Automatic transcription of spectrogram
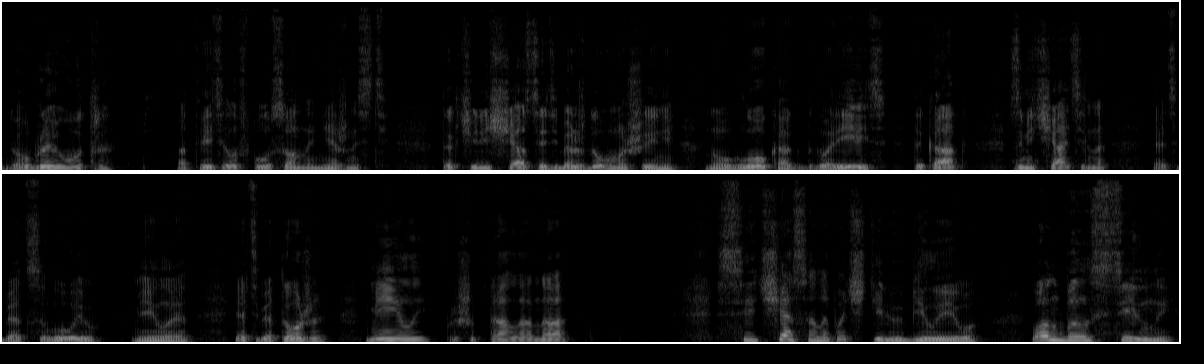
«Доброе утро!» — ответила в полусонной нежности. «Так через час я тебя жду в машине, на углу, как договорились. Ты как? Замечательно. Я тебя целую, милая. Я тебя тоже, милый!» — прошептала она Сейчас она почти любила его. Он был сильный,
